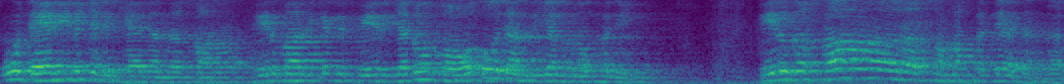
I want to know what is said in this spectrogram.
ਉਹ ਡਾਇਰੀ ਵਿੱਚ ਲਿਖਿਆ ਜਾਂਦਾ ਸਾਰਾ। ਫਿਰ ਮਾਰ ਕੇ ਫਿਰ ਜਦੋਂ ਮੌਤ ਹੋ ਜਾਂਦੀ ਹੈ ਮਨੁੱਖ ਦੀ, ਫਿਰ ਉਹਦਾ ਸਾਰਾ ਸਮਾਂ ਕੱਢਿਆ ਜਾਂਦਾ।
